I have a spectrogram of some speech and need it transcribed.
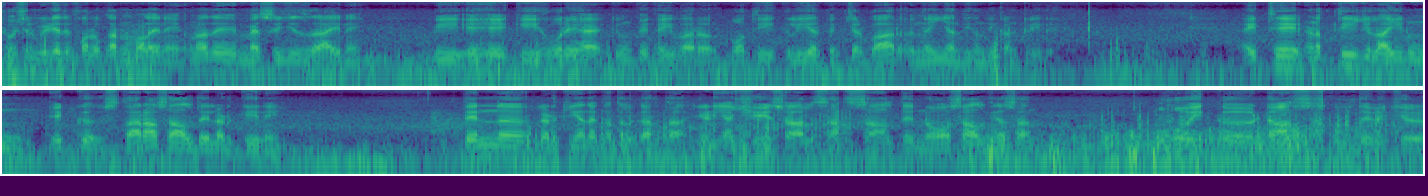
ਸੋਸ਼ਲ ਮੀਡੀਆ ਤੇ ਫੋਲੋ ਕਰਨ ਵਾਲੇ ਨੇ, ਉਹਨਾਂ ਦੇ ਮੈਸੇजेस ਆਏ ਨੇ ਵੀ ਇਹ ਕੀ ਹੋ ਰਿਹਾ ਹੈ, ਕਿਉਂਕਿ ਕਈ ਵਾਰ ਬਹੁਤੀ ਕਲੀਅਰ ਪਿਕਚਰ ਬਾਹਰ ਨਹੀਂ ਜਾਂਦੀ ਹੁੰਦੀ ਕੰਟਰੀ ਦੇ। ਇੱਥੇ 29 ਜੁਲਾਈ ਨੂੰ ਇੱਕ 17 ਸਾਲ ਦੇ ਲੜਕੇ ਨੇ ਤਿੰਨ ਲੜਕੀਆਂ ਦਾ ਕਤਲ ਕਰਤਾ, ਜਿਹੜੀਆਂ 6 ਸਾਲ 7 ਸਾਲ ਤੇ 9 ਸਾਲ ਦੀਆਂ ਸਨ। ਉਹ ਇੱਕ ਡਾਂਸ ਸਕੂਲ ਦੇ ਵਿੱਚ,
